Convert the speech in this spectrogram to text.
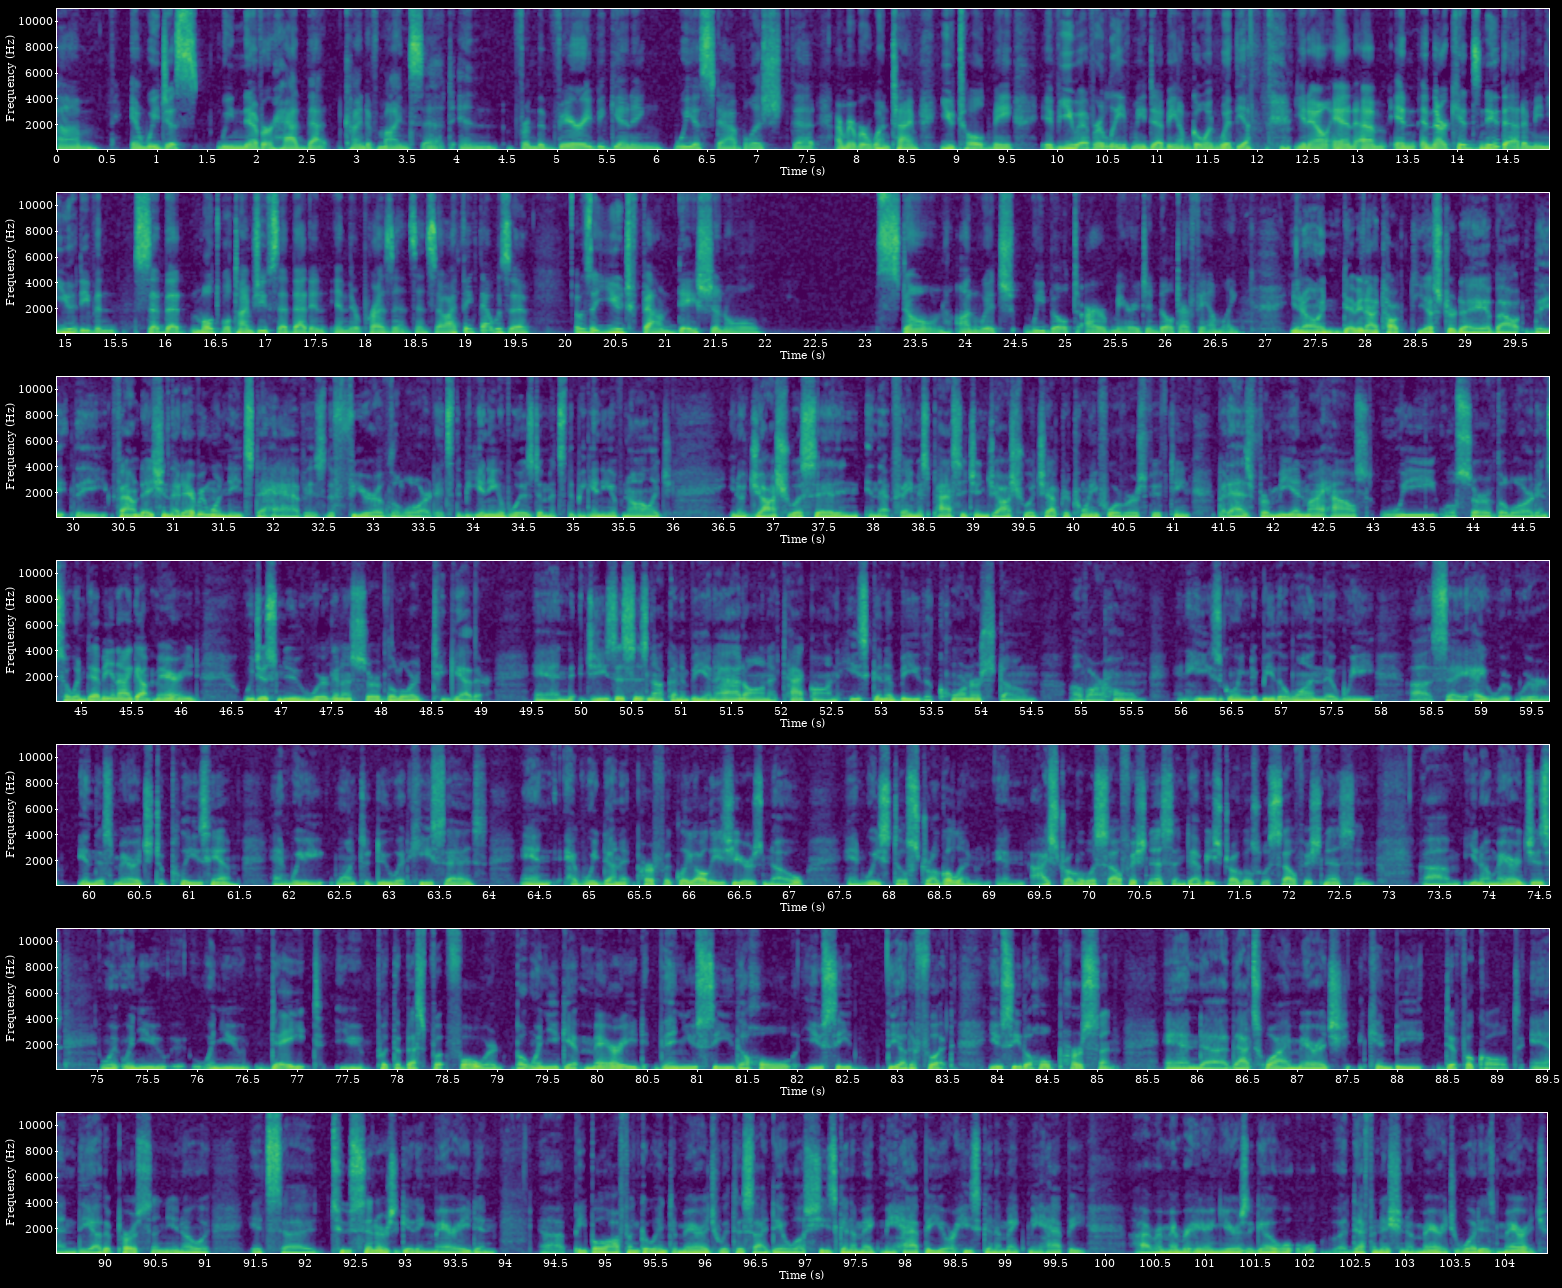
Um, and we just we never had that kind of mindset. And from the very beginning, we established that. I remember one time you told me, "If you ever leave me, Debbie, I'm going with you." you know, and um, and and our kids knew that. I mean, you had even said that multiple times. You've said that in in their presence, and so I think that was a it was a huge foundational stone on which we built our marriage and built our family. You know, and Debbie and I talked yesterday about the, the foundation that everyone needs to have is the fear of the Lord. It's the beginning of wisdom, it's the beginning of knowledge. You know, Joshua said in, in that famous passage in Joshua chapter 24, verse 15, But as for me and my house, we will serve the Lord. And so when Debbie and I got married, we just knew we're going to serve the Lord together. And Jesus is not going to be an add on, a tack on. He's going to be the cornerstone of our home. And He's going to be the one that we uh, say, hey, we're, we're in this marriage to please Him, and we want to do what He says. And have we done it perfectly all these years? No. And we still struggle, and, and I struggle with selfishness, and Debbie struggles with selfishness. And, um, you know, marriages, when, when, you, when you date, you put the best foot forward, but when you get married, then you see the whole, you see the other foot. You see the whole person. And uh, that's why marriage can be difficult. And the other person, you know, it's uh, two sinners getting married. And uh, people often go into marriage with this idea well, she's going to make me happy or he's going to make me happy. I remember hearing years ago a definition of marriage. What is marriage?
